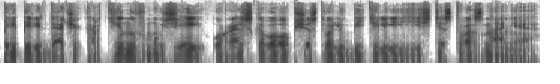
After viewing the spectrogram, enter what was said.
при передаче картин в музей Уральского общества любителей естествознания.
